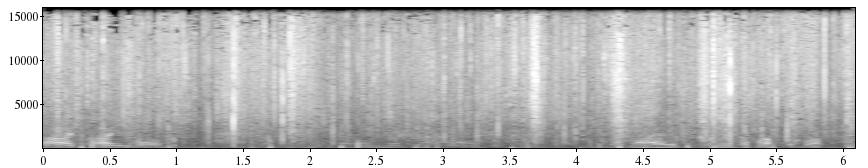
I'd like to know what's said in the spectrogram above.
Ha, ich war ihn auf. Ha, kapat kapat.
